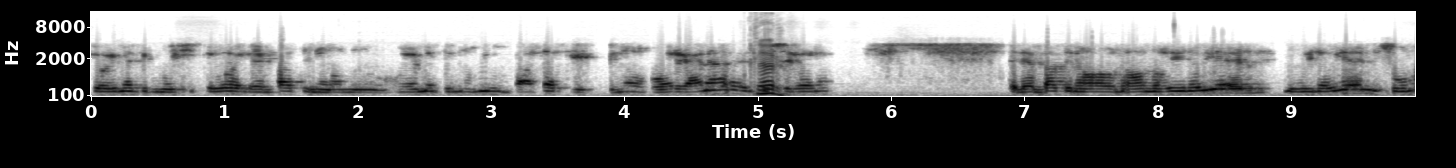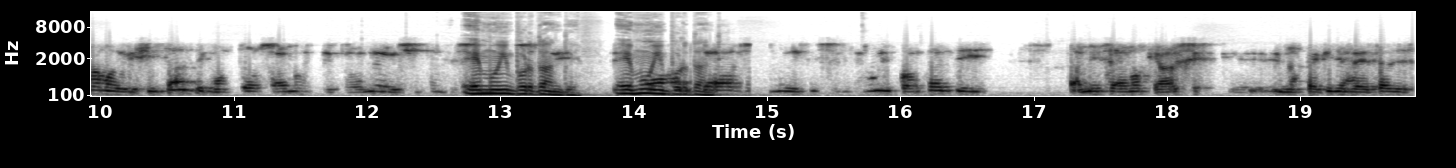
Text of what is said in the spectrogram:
que obviamente, como dijiste vos, el empate no, no obviamente no es mismo empatar que, que no poder ganar, entonces, bueno, el empate no, no nos vino bien, nos vino bien, sumamos de visitante, como todos sabemos, este torneo de visitantes Es muy importante, es muy importante. es muy difícil, es muy importante y también sabemos que a veces eh, en los pequeños detalles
